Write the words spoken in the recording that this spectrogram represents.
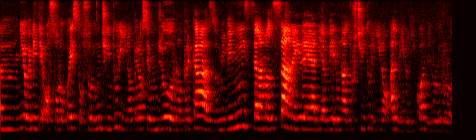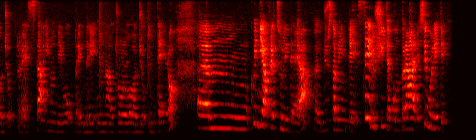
Um, io ovviamente ho solo questo, ho solo un cinturino, però se un giorno per caso mi venisse la malsana idea di avere un altro cinturino, almeno dico, almeno l'orologio resta e non devo prendere un altro orologio intero. Um, quindi apprezzo l'idea, uh, giustamente se riuscite a comprare, se volete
